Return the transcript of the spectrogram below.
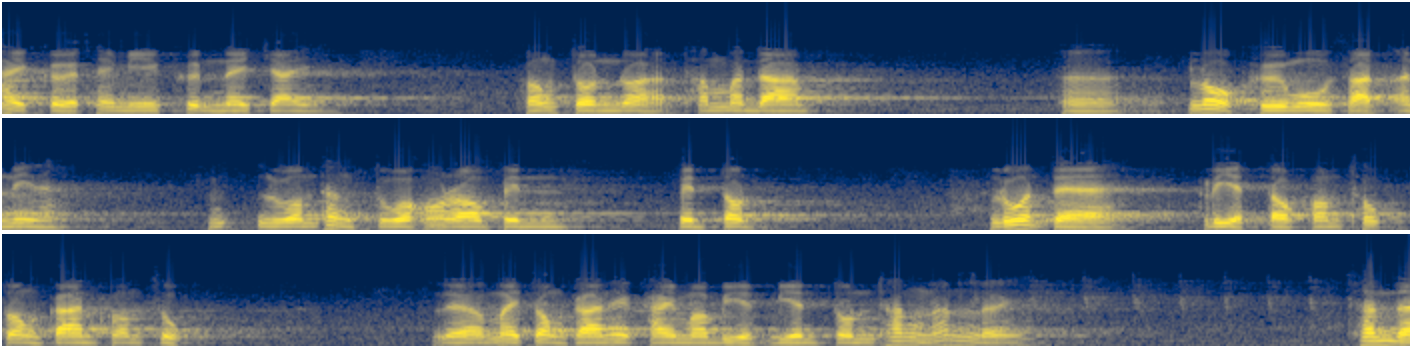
ให้เกิดให้มีขึ้นในใจ ของตนว่า ธรรมดาโลกคือหมูสัตว์ อันนี้นะรวมทั้งตัวของเราเป็นเป็นต้นล้วนแต่เกลียดต่อความทุกข์ต้องการความสุข แล้วไม่ต้องการให้ใครมาเบียดเบียนตนทั้งนั้นเลยท่านใด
